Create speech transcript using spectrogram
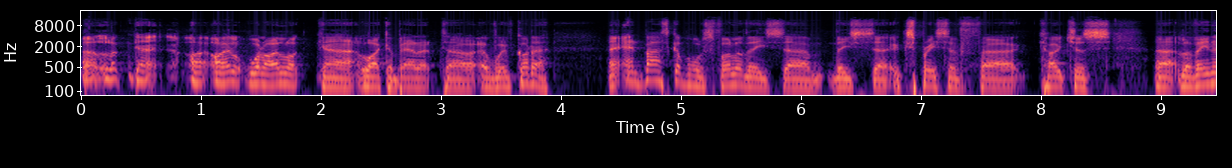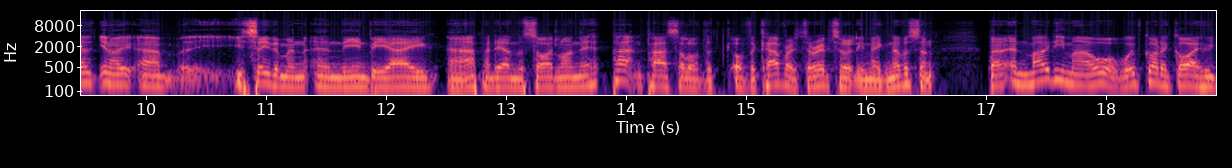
Uh, look, uh, I, I, what I look uh, like about it, uh, we've got a and basketball's full of these um, these uh, expressive coaches. Lavina, you know, um, you see them in, in the NBA up and down the sideline. They're part and parcel of the of the coverage. They're absolutely magnificent. But in Mody Maor, we've got a guy who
